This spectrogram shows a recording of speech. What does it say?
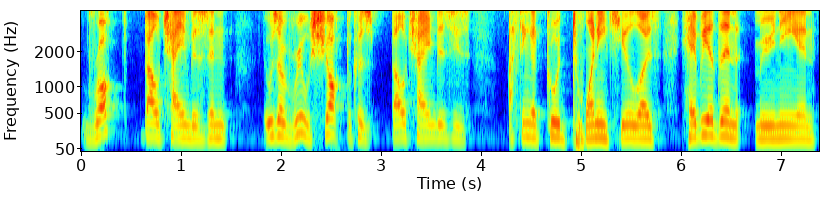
rocked Bellchambers, and it was a real shock because Bellchambers is, I think, a good 20 kilos heavier than Mooney and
